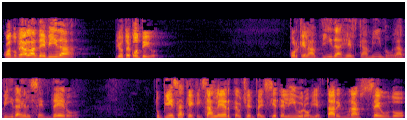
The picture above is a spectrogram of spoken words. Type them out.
cuando me hablan de vida, yo estoy contigo. Porque la vida es el camino, la vida es el sendero. Tú piensas que quizás leerte 87 libros y estar en una pseudo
